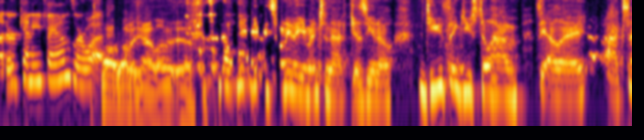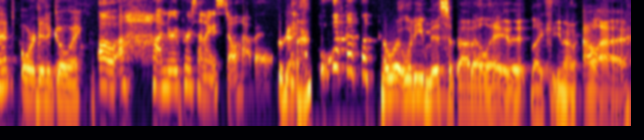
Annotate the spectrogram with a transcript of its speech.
Letterkenny fans or what? Oh, I love it. Yeah, I love it. Yeah. No, it- it's funny that you mentioned that because you know, do you think you still have the LA accent or did it go away? Oh, a hundred percent. I still have it. Okay. So what, what do you miss about LA that like you know LA?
